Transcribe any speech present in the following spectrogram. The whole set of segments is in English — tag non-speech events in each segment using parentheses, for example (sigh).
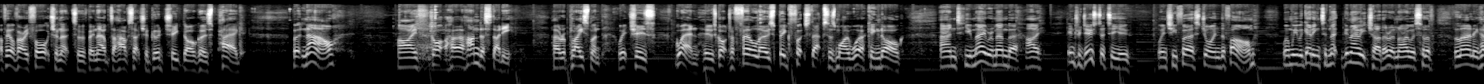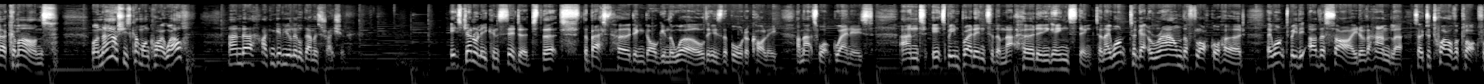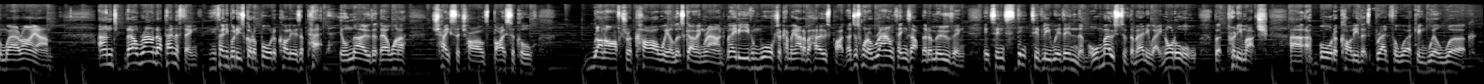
I feel very fortunate to have been able to have such a good sheepdog as Peg. But now I've got her understudy, her replacement, which is Gwen, who's got to fill those big footsteps as my working dog. And you may remember I introduced her to you when she first joined the farm, when we were getting to know each other and I was sort of learning her commands. Well, now she's come on quite well, and uh, I can give you a little demonstration. It's generally considered that the best herding dog in the world is the Border Collie, and that's what Gwen is. And it's been bred into them, that herding instinct, and they want to get around the flock or herd. They want to be the other side of the handler, so to 12 o'clock from where I am. And they'll round up anything. If anybody's got a Border Collie as a pet, you'll know that they'll want to chase a child's bicycle run after a car wheel that's going round, maybe even water coming out of a hose pipe. They just want to round things up that are moving. It's instinctively within them, or most of them anyway, not all, but pretty much uh, a border collie that's bred for working will work.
